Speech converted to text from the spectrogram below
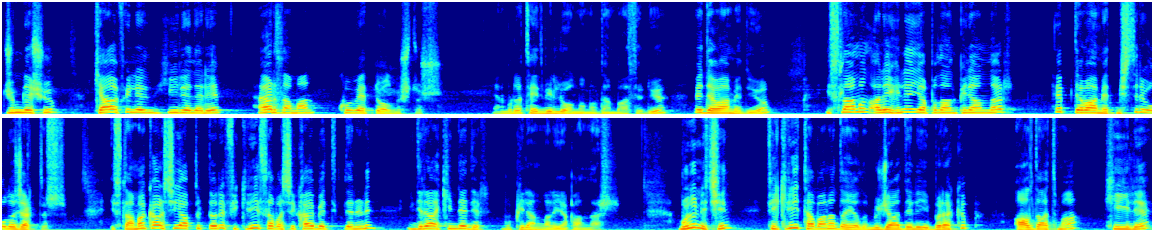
Cümle şu, kafirlerin hileleri her zaman kuvvetli olmuştur. Yani burada tedbirli olmamızdan bahsediyor ve devam ediyor. İslam'ın aleyhine yapılan planlar hep devam etmiştir ve olacaktır. İslam'a karşı yaptıkları fikri savaşı kaybettiklerinin idrakindedir bu planları yapanlar. Bunun için fikri tabana dayalı mücadeleyi bırakıp aldatma, hile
